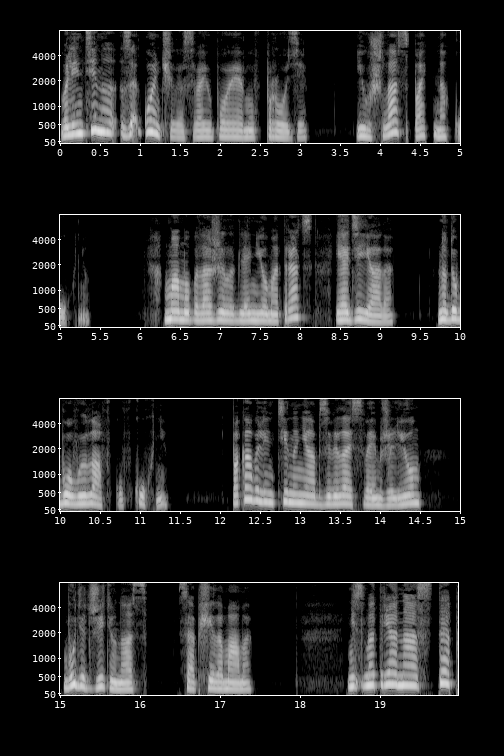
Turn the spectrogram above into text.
Валентина закончила свою поэму в прозе и ушла спать на кухню. Мама положила для нее матрац и одеяло на дубовую лавку в кухне. Пока Валентина не обзавелась своим жильем, будет жить у нас, сообщила мама. Несмотря на степ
